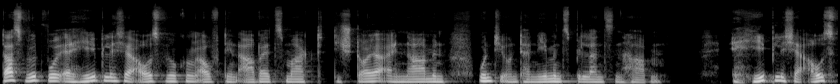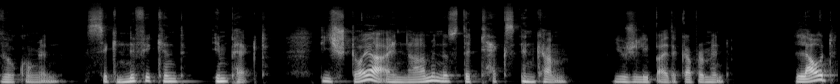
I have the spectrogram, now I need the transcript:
Das wird wohl erhebliche Auswirkungen auf den Arbeitsmarkt, die Steuereinnahmen und die Unternehmensbilanzen haben. Erhebliche Auswirkungen, significant impact. Die Steuereinnahmen ist the tax income, usually by the government. Laut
